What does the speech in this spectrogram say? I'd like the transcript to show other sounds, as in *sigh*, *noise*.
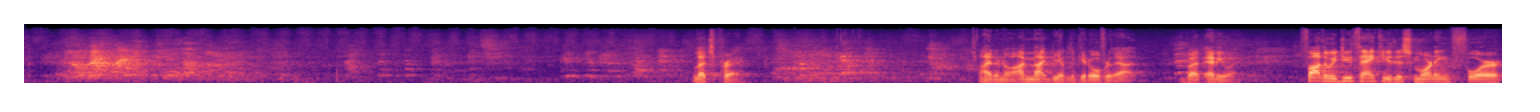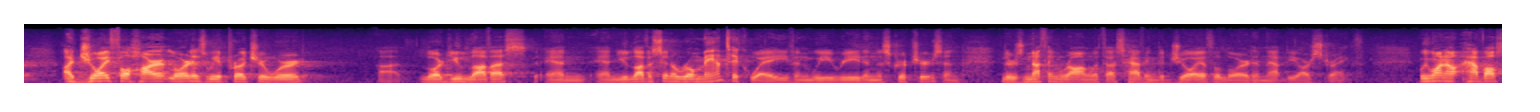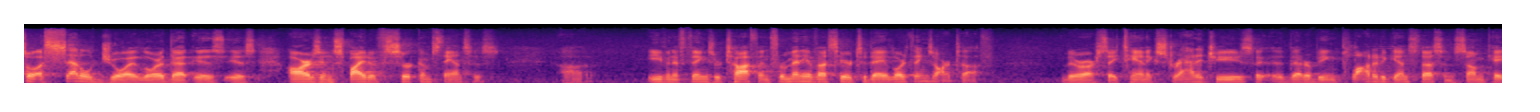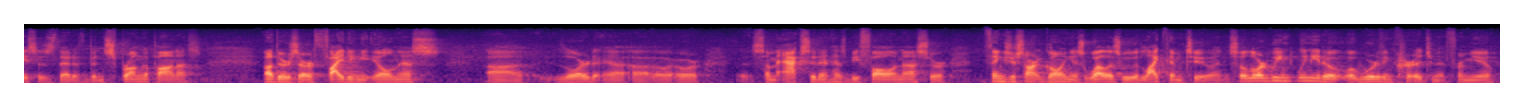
Let's pray. I don't know, I might be able to get over that. But anyway, Father, we do thank you this morning for a joyful heart, Lord, as we approach your word. Uh, Lord, you love us, and, and you love us in a romantic way, even we read in the scriptures, and there's nothing wrong with us having the joy of the Lord, and that be our strength. We want to have also a settled joy, Lord, that is, is ours in spite of circumstances, uh, even if things are tough. And for many of us here today, Lord, things are tough. There are satanic strategies uh, that are being plotted against us, in some cases that have been sprung upon us. Others are fighting illness, uh, Lord, uh, uh, or, or, some accident has befallen us, or things just aren't going as well as we would like them to. And so, Lord, we, we need a, a word of encouragement from you.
